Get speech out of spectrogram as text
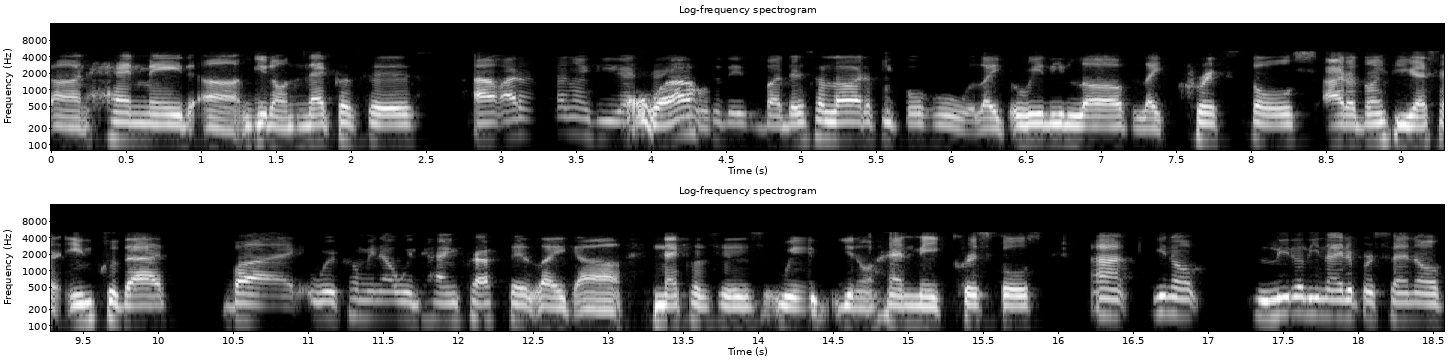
uh, handmade um, you know, necklaces. Um, I don't, I don't know if you guys Oh, are wow. into this, but there's a lot of people who like really love like crystals. I don't know if you guys are into that, but we're coming out with handcrafted like uh necklaces with you know handmade crystals. Uh, you know, literally 90% of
